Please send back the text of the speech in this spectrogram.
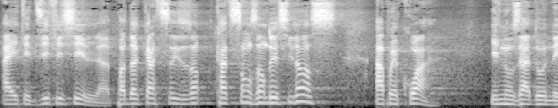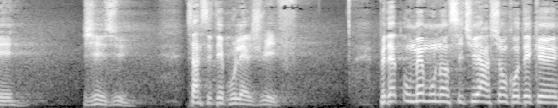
a été difficile. Pendant 400 ans de silence, après quoi il nous a donné Jésus. Ça, c'était pour les Juifs. Peut-être ou même dans une situation côté que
